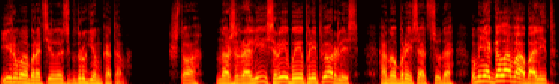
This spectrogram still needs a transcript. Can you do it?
Ирма обратилась к другим котам. «Что, нажрались рыбы и приперлись? А ну, брысь отсюда! У меня голова болит!»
